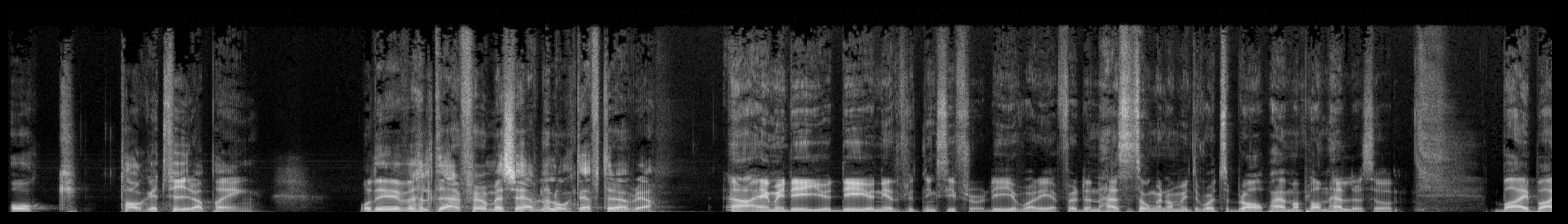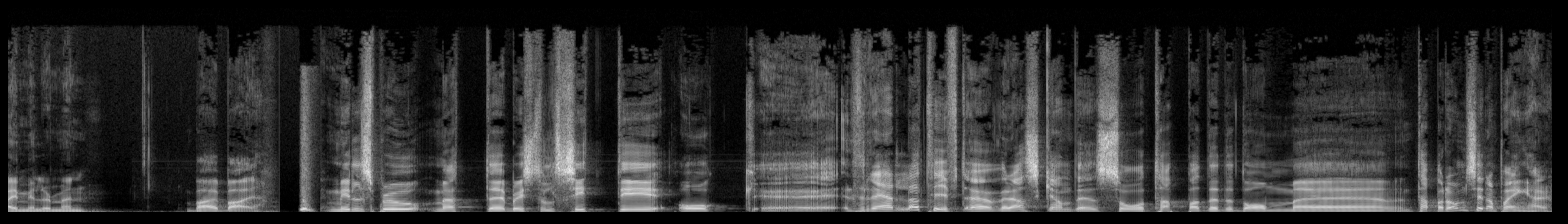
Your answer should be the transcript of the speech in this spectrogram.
och tagit fyra poäng. Och det är väl därför de är så jävla långt efter övriga. Ja, men det är ju, det är ju nedflyttningssiffror. Det är ju vad det är. För den här säsongen har de inte varit så bra på hemmaplan heller, så bye bye Millerman. Bye bye. Middlesbrough mötte Bristol City och eh, relativt överraskande så tappade de, eh, tappade de sina poäng här.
